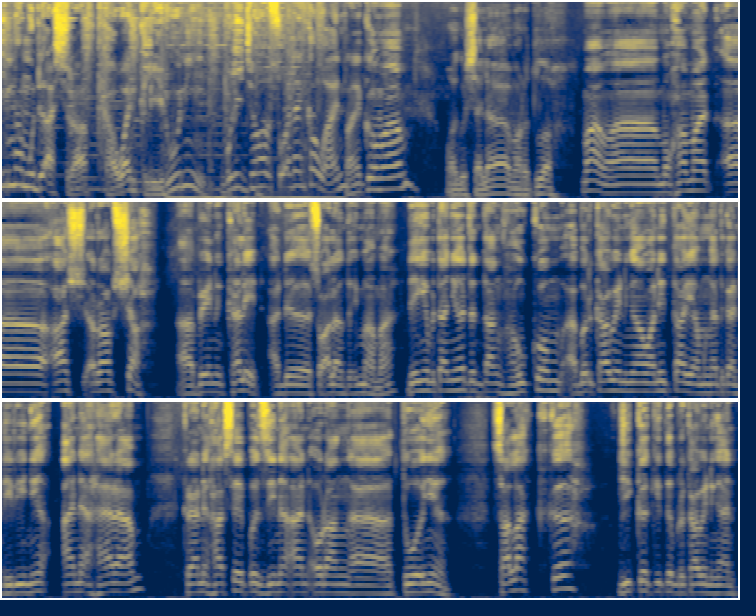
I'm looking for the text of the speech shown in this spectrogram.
Imam Muda Ashraf, kawan keliru ni. Boleh jawab soalan kawan? Assalamualaikum, Mam. Waalaikumsalam warahmatullahi Mam, uh, Muhammad uh, Ashraf Shah uh, bin Khalid ada soalan untuk Imam. Uh. Dia ingin bertanya tentang hukum uh, berkahwin dengan wanita yang mengatakan dirinya anak haram kerana hasil perzinaan orang uh, tuanya. Salahkah jika kita berkahwin dengan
